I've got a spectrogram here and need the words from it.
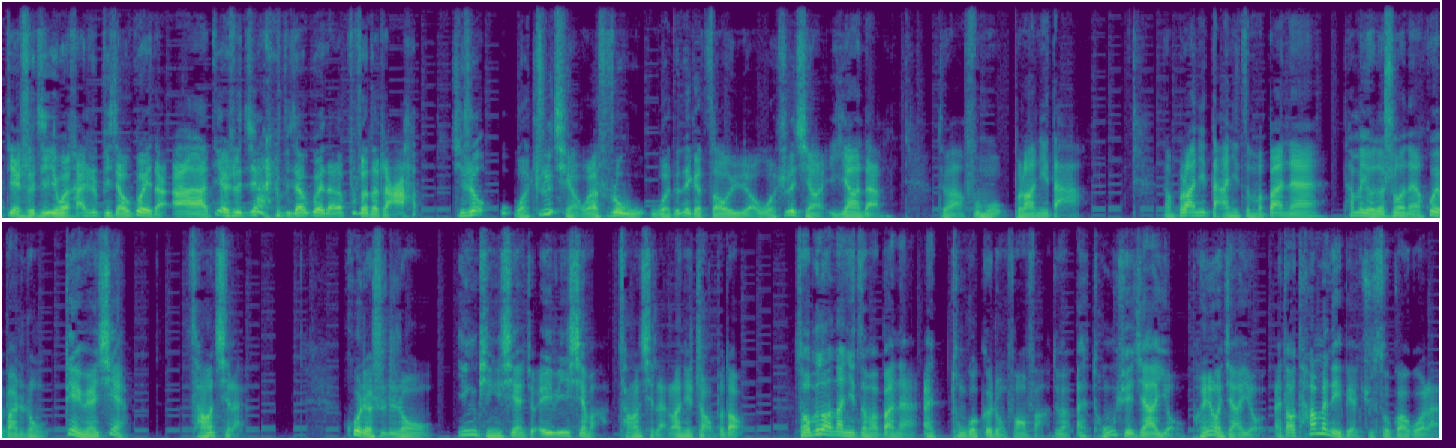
电视机因为还是比较贵的啊，电视机还是比较贵的，不舍得砸。其实我之前我要说说我我的那个遭遇啊，我之前一样的，对吧？父母不让你打，那不让你打你怎么办呢？他们有的时候呢会把这种电源线藏起来，或者是这种音频线就 AV 线嘛藏起来，让你找不到。找不到那你怎么办呢？哎，通过各种方法，对吧？哎，同学家有，朋友家有，哎，到他们那边去搜刮过来，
